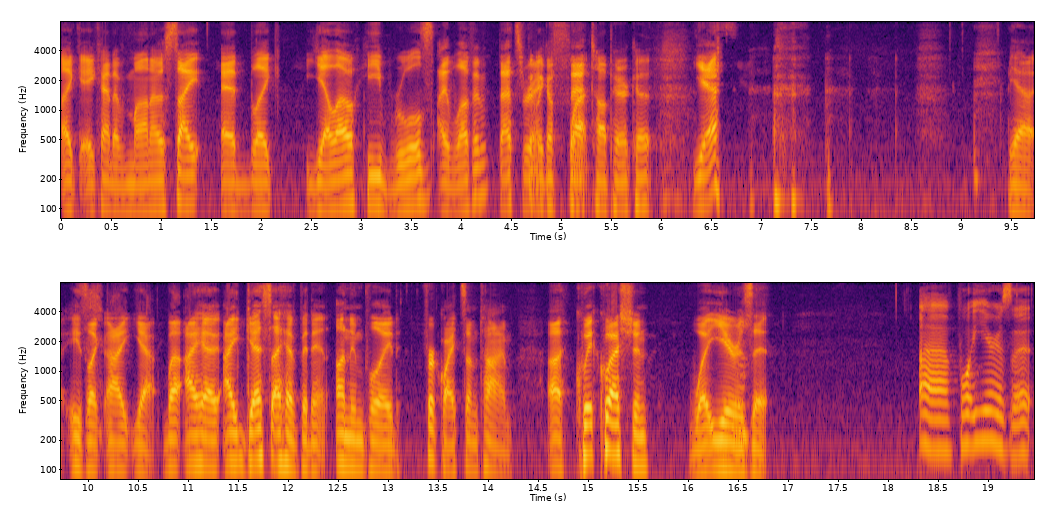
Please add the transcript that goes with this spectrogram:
like a kind of monocyte and like yellow. He rules. I love him. That's Got Rick. like a flat top haircut. Yeah. yeah, he's like, I yeah, but I I guess I have been unemployed for quite some time. Uh, quick question: What year is it? Uh, what year is it?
